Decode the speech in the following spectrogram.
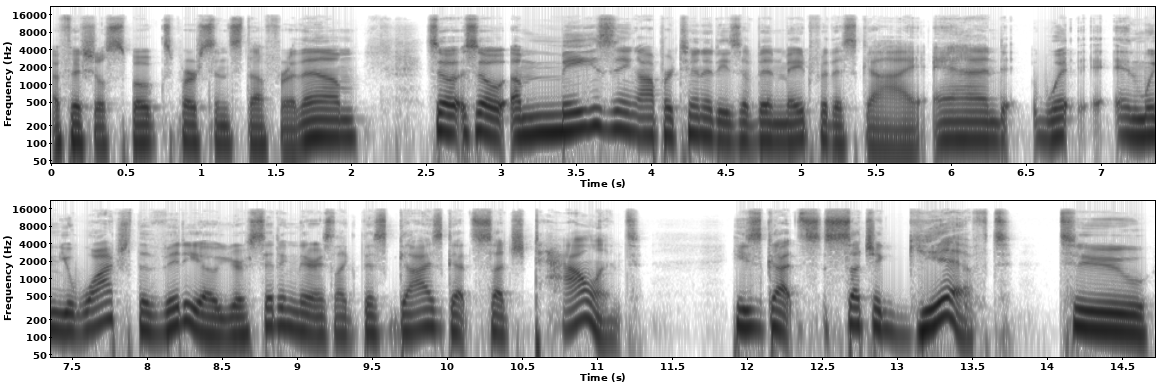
official spokesperson stuff for them. So so amazing opportunities have been made for this guy, and w- and when you watch the video, you're sitting there. It's like this guy's got such talent. He's got such a gift to.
